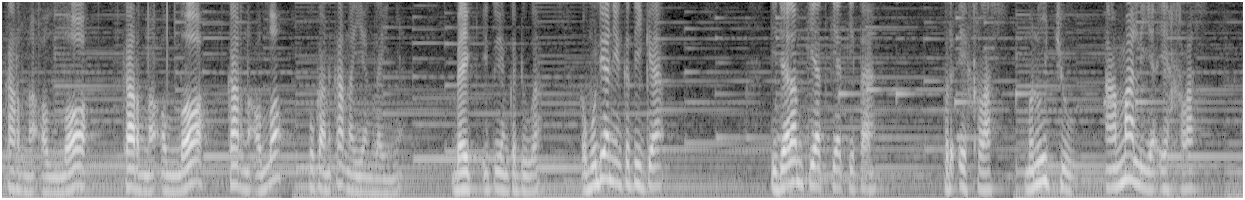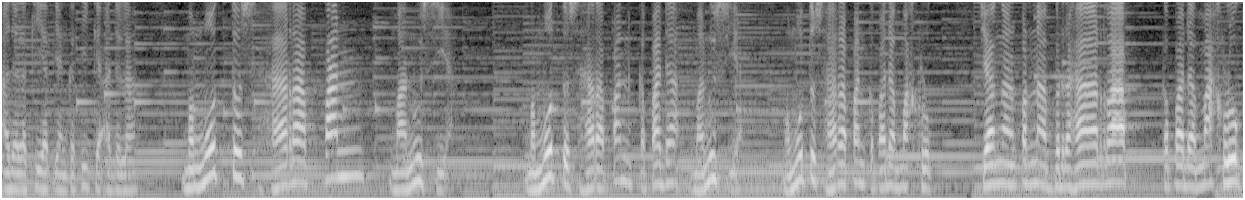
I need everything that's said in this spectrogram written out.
Karena Allah, karena Allah, karena Allah, bukan karena yang lainnya. Baik, itu yang kedua. Kemudian yang ketiga, di dalam kiat-kiat kita berikhlas menuju amalia ikhlas adalah kiat yang ketiga adalah memutus harapan manusia. Memutus harapan kepada manusia, memutus harapan kepada makhluk Jangan pernah berharap kepada makhluk,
